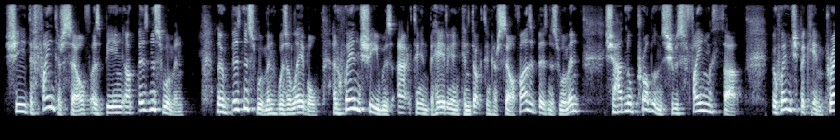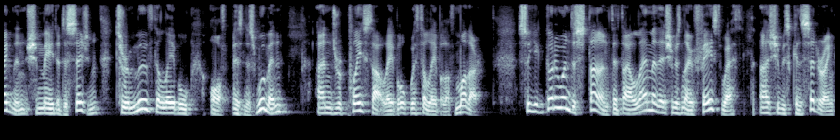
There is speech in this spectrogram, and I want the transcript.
she defined herself as being a businesswoman. Now, businesswoman was a label, and when she was acting and behaving and conducting herself as a businesswoman, she had no problems. She was fine with that. But when she became pregnant, she made a decision to remove the label of businesswoman and replace that label with the label of mother. So you've got to understand the dilemma that she was now faced with as she was considering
